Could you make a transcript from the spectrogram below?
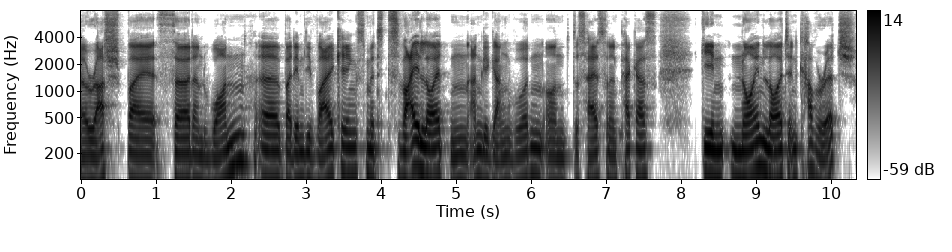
Rush bei Third and One, äh, bei dem die Vikings mit zwei Leuten angegangen wurden und das heißt von den Packers gehen neun Leute in Coverage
